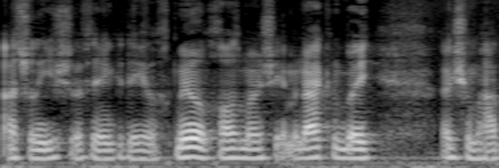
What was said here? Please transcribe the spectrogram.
actually ich lef denke de gmil gas man shim naken bei. Ich schon hab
